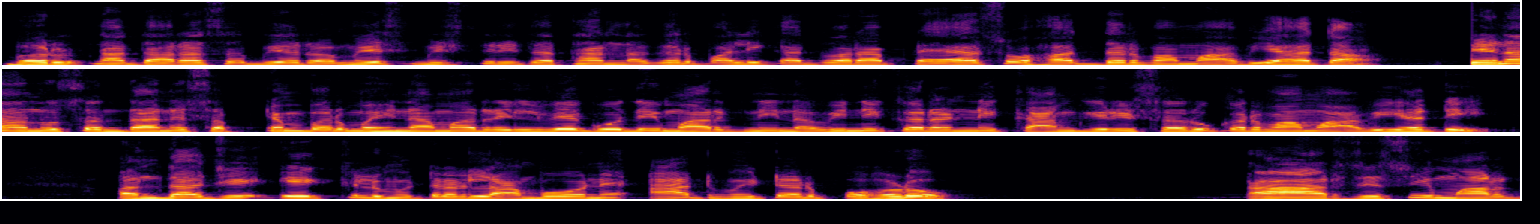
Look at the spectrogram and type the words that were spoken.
ભરૂચના ધારાસભ્ય રમેશ મિસ્ત્રી તથા નગરપાલિકા દ્વારા પ્રયાસો હાથ ધરવામાં આવ્યા હતા. તેના અનુસંધાને સપ્ટેમ્બર મહિનામાં રેલવે ગોદી માર્ગની નવીનીકરણની કામગીરી શરૂ કરવામાં આવી હતી. અંદાજે એક કિલોમીટર લાંબો અને આઠ મીટર પહોળો આ આરસીસી માર્ગ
